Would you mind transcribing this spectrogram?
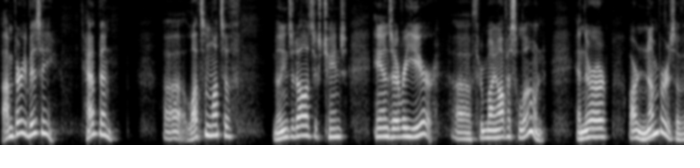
I'm very busy, have been. Uh, lots and lots of millions of dollars exchange hands every year uh, through my office alone, and there are are numbers of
